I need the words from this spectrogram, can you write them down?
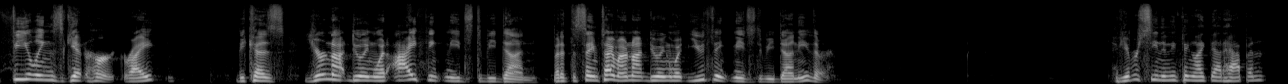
feelings get hurt, right? Because you're not doing what I think needs to be done. But at the same time, I'm not doing what you think needs to be done either. Have you ever seen anything like that happen?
